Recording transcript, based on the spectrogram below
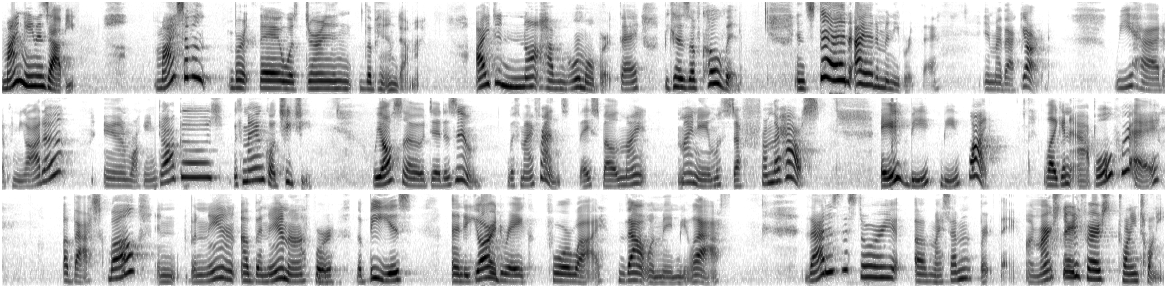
My name is Abby. My seventh birthday was during the pandemic. I did not have a normal birthday because of COVID. Instead, I had a mini birthday in my backyard. We had a pinata and walking tacos with my uncle Chichi. We also did a Zoom with my friends. They spelled my, my name with stuff from their house A B B Y. Like an apple for A, a basketball and banana, a banana for the bees and a yard rake for Y. That one made me laugh. That is the story of my seventh birthday on March 31st, 2020.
